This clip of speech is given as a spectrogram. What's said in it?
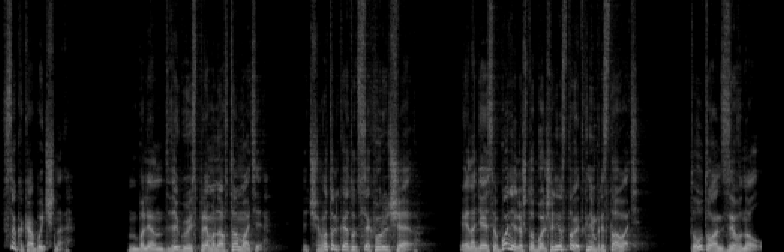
все как обычно. Блин, двигаюсь прямо на автомате. И чего только я тут всех выручаю. И надеюсь, вы поняли, что больше не стоит к ним приставать. Тут он зевнул.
